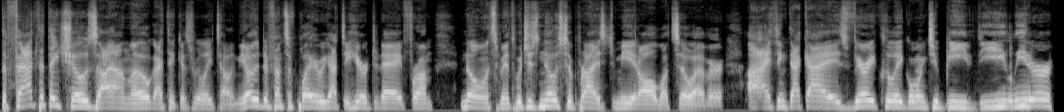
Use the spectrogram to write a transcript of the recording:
the fact that they chose Zion Logue, I think, is really telling. The other defensive player we got to hear today from Nolan Smith, which is no surprise to me at all whatsoever. I think that guy is very clearly going to be the leader,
